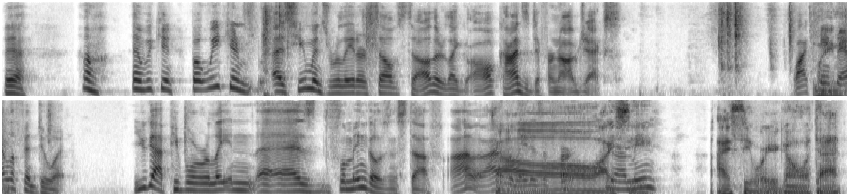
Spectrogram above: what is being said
Yeah. Huh. And we can, but we can, as humans, relate ourselves to other, like all kinds of different objects. Why can't the elephant do it? You got people relating as flamingos and stuff. I, I relate as a fur. Oh, I you know what see. I mean, I see where you're going with that.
